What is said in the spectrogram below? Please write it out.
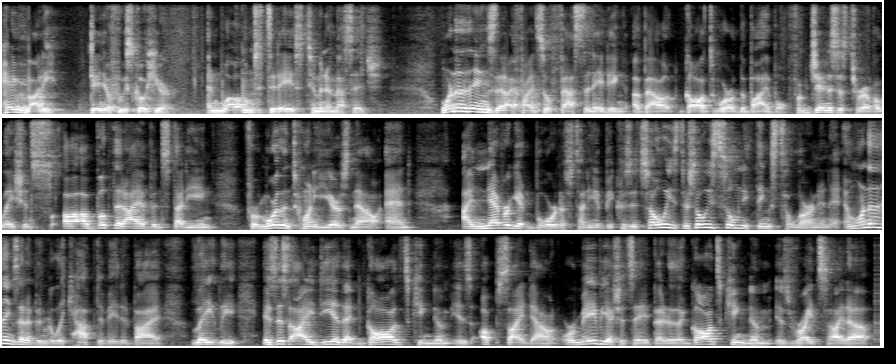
Hey everybody, Daniel Fusco here, and welcome to today's two minute message. One of the things that I find so fascinating about God's Word, the Bible, from Genesis to Revelation, a book that I have been studying for more than 20 years now, and I never get bored of studying it because it's always there's always so many things to learn in it. And one of the things that I've been really captivated by lately is this idea that God's kingdom is upside down, or maybe I should say it better, that God's kingdom is right side up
